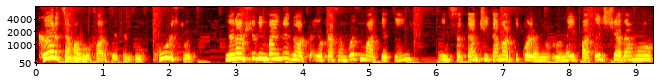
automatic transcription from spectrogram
Cărți am avut foarte târziu, cursuri. Eu n-am știut limba engleză, eu ca să învăț marketing, stăteam, citeam articole în lunei pateri și aveam o,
